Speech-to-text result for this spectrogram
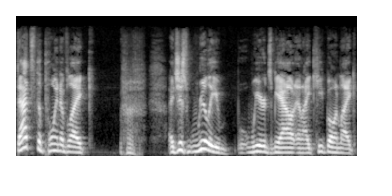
that's the point of like. It just really weirds me out, and I keep going like.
